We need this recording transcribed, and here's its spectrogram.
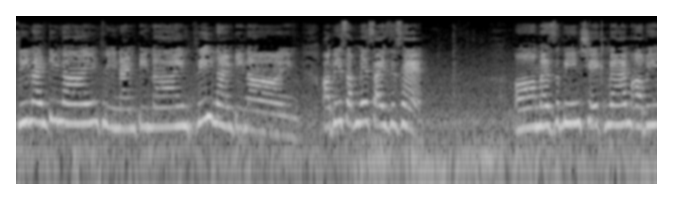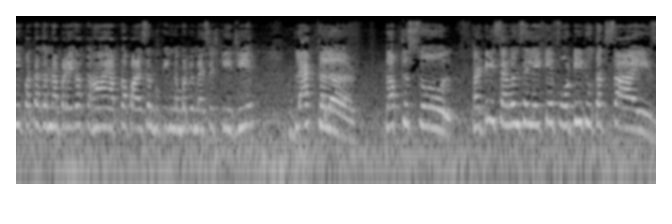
Three ninety nine three ninety nine three ninety nine अभी सब में साइजेस हैं। मेजबीन शेख मैम, अभी पता करना पड़ेगा कहाँ है आपका पार्सल बुकिंग नंबर पे मैसेज कीजिए। Black colour doctor sole thirty seven से लेके फोर्टी टू तक साइज़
